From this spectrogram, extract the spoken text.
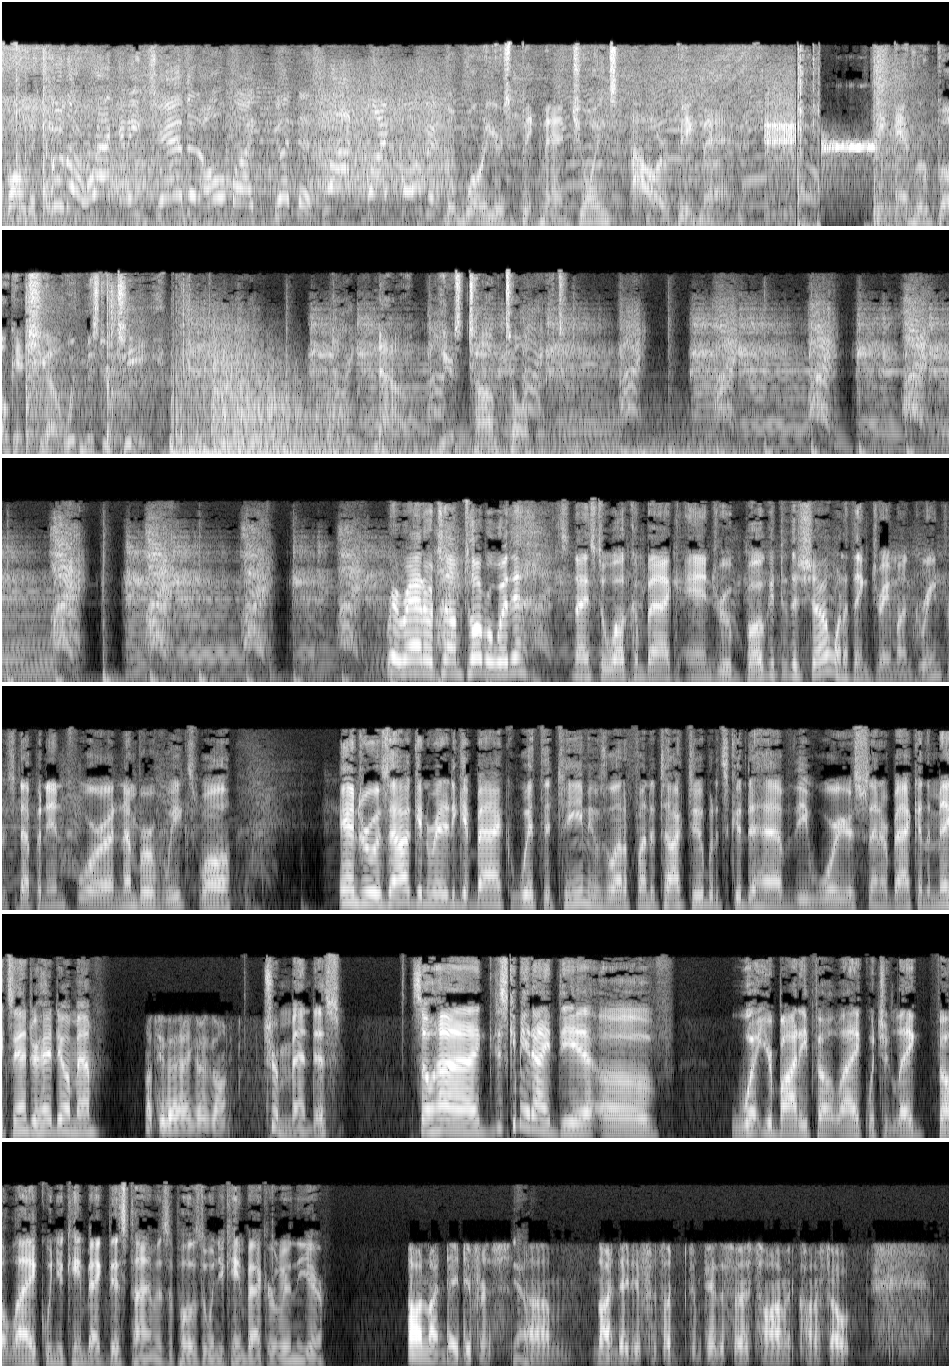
Bogut to the rack and he jammed it. Oh my goodness. Blocked by Bogut. The Warriors' big man joins our big man. The Andrew Bogut Show with Mr. T. Now, here's Tom Tolbert. Ray Ratto, Tom Tolbert with you. It's nice to welcome back Andrew Bogut to the show. I want to thank Draymond Green for stepping in for a number of weeks while Andrew was out, getting ready to get back with the team. He was a lot of fun to talk to, but it's good to have the Warriors center back in the mix. Andrew, how you doing, man? Not too bad. How you guys going? Tremendous. So, uh, just give me an idea of what your body felt like, what your leg felt like when you came back this time, as opposed to when you came back earlier in the year. Oh, night and day difference. Yeah. Um, night and day difference. I'd compare the first time. It kind of felt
